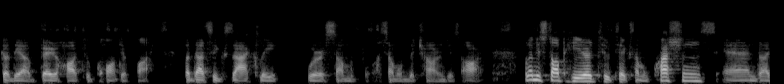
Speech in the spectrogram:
because they are very hard to quantify. But that's exactly where some, some of the challenges are. Let me stop here to take some questions. And I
